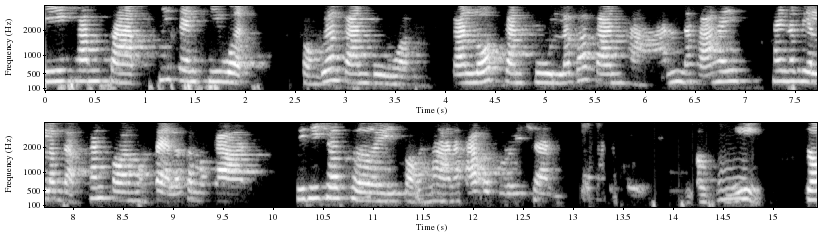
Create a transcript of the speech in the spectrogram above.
มีคำศัพท์ที่เป็นคีย์เวิร์ดของเรื่องการบวก การลบการคูณแล้วก็การหารนะคะ ให้ ให้นักเรียนลำดับขั้นตอนของแต่ละสมการที่ที่เชอร์เคยสอนมานะคะ operation Okay. So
